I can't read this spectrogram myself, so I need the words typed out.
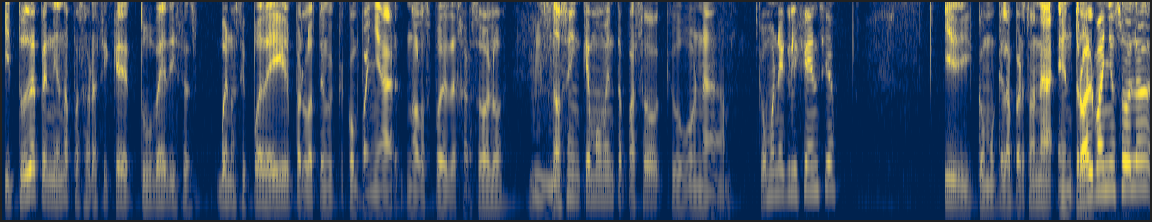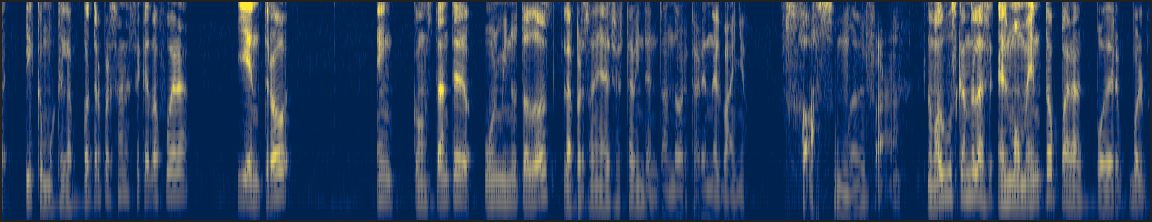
Y tú dependiendo, pues ahora sí que tú ves, dices, bueno, sí puede ir, pero lo tengo que acompañar, no los puedes dejar solos. No sé en qué momento pasó que hubo una como negligencia y como que la persona entró al baño sola y como que la otra persona se quedó afuera y entró en constante un minuto o dos, la persona ya se estaba intentando ahorcar en el baño. Oh, su madre. Nomás buscando las- el momento para poder volver.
